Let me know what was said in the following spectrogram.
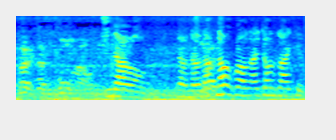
about having home out. just No, no, no, So no, I- not wrong. I don't like it.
